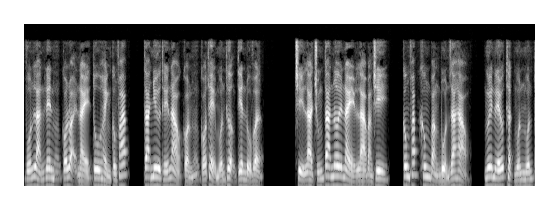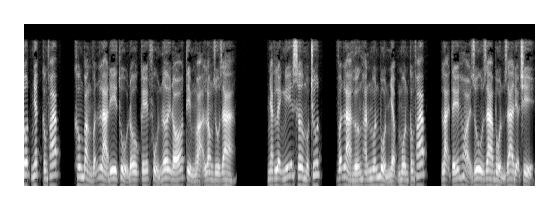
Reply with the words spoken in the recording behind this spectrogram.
vốn là nên có loại này tu hành công pháp, ta như thế nào còn có thể muốn thượng tiên đồ vật. Chỉ là chúng ta nơi này là bằng chi, công pháp không bằng bổn gia hảo, ngươi nếu thật muốn muốn tốt nhất công pháp, không bằng vẫn là đi thủ đô kế phủ nơi đó tìm ngọa long du ra. Nhạc lệnh nghĩ sơ một chút, vẫn là hướng hắn muốn bổn nhập môn công pháp, lại tế hỏi du ra bổn ra địa chỉ.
